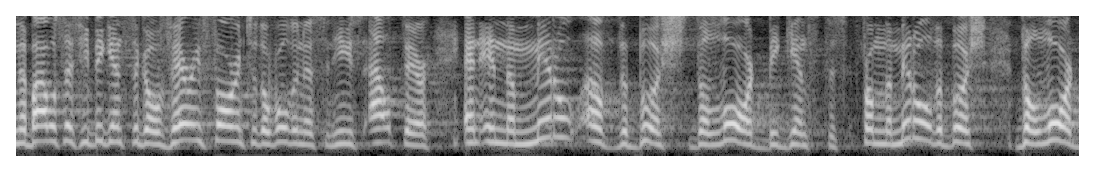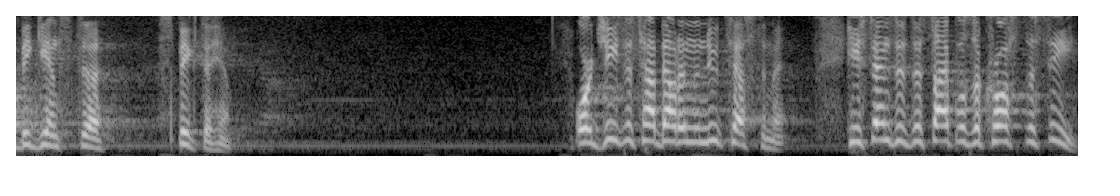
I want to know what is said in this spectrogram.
And the Bible says he begins to go very far into the wilderness and he's out there. And in the middle of the bush, the Lord begins to, from the middle of the bush, the Lord begins to speak to him. Or Jesus, how about in the New Testament? He sends his disciples across the sea.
